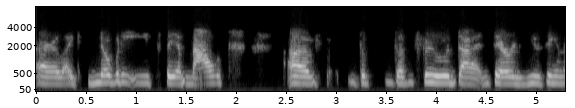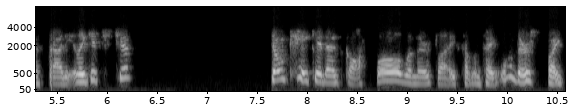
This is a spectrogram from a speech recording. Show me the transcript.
or like nobody eats the amount of the the food that they're using in the study. Like it's just don't take it as gospel when there's like someone saying, well, there's like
